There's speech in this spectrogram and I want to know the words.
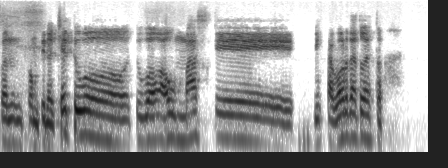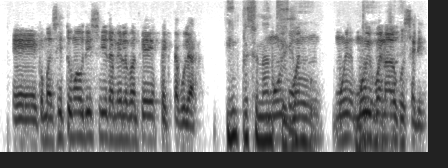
con, con Pinochet tuvo, tuvo aún más que vista gorda todo esto. Eh, como decís tú, Mauricio, yo también lo encontré espectacular. Impresionante. Muy, Sí. buen, muy, muy buena docuserie.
